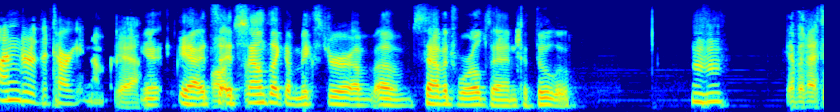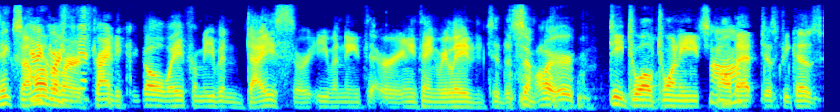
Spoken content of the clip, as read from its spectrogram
under the target number Yeah. Yeah, yeah. It's Well, it it's- sounds like a mixture of, of Savage Worlds and Cthulhu. hmm Yeah, but I think some And of of, them course- are trying to go away from even dice or even anything, or anything related to the similar D12 20s and all that, just because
